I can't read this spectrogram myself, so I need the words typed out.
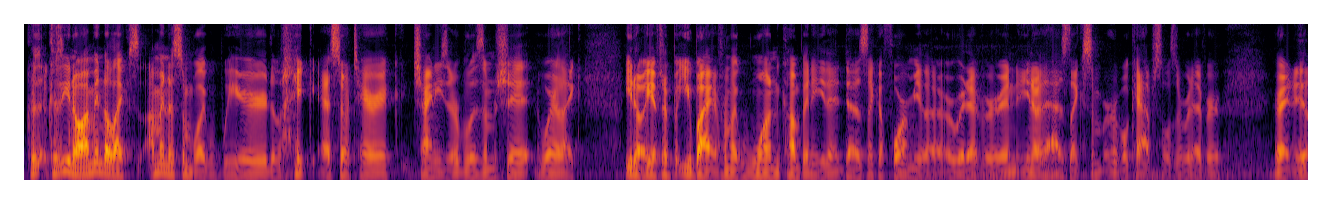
Cause, Cause, you know I'm into like I'm into some like weird like esoteric Chinese herbalism shit where like you know you have to you buy it from like one company that does like a formula or whatever and you know that has like some herbal capsules or whatever right in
